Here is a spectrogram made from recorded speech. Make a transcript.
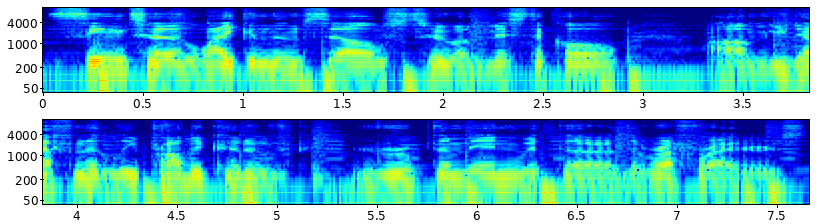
seemed to liken themselves to a mystical. Um, you definitely probably could have grouped them in with the the Ruff Ryders,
